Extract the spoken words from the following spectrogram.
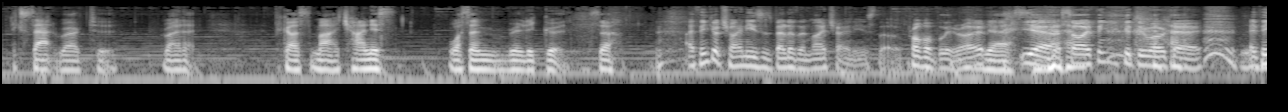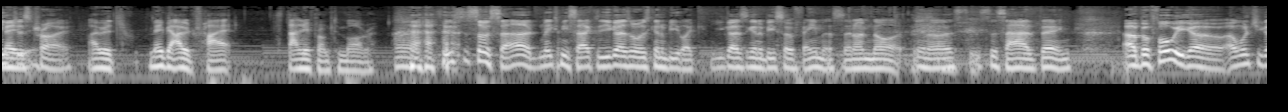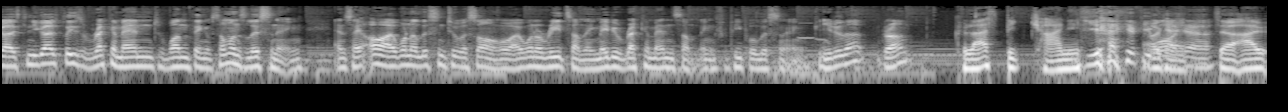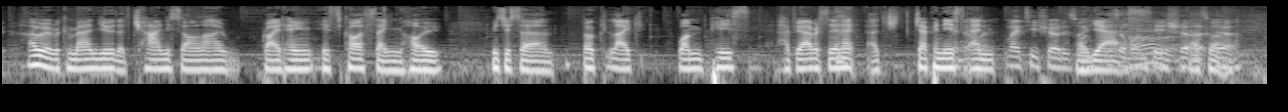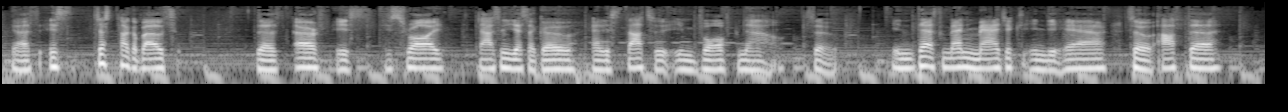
exact word to write it because my Chinese wasn't really good. So I think your Chinese is better than my Chinese, though. Probably, right? Yes. Yeah. So I think you could do okay. I think Maybe. just try. I would maybe I would try it starting from tomorrow. So this is so sad. It makes me sad because you guys are always going to be like, you guys are going to be so famous, and I'm not. You know, it's, it's a sad thing. Uh, before we go, I want you guys. Can you guys please recommend one thing? If someone's listening and say, "Oh, I want to listen to a song," or "I want to read something," maybe recommend something for people listening. Can you do that, Grant? Could I speak Chinese? Yeah, if you want. okay, Yeah. so I I will recommend you the Chinese online writing. It's called Seng Hui, which is a book like One Piece. Have you ever seen it? A J- Japanese and my, my t-shirt is Oh, one, yes. a one-piece oh, shirt. that's what. Yeah. Yes, it's just talk about the Earth is destroyed thousand years ago and it starts to evolve now. So, in there's many magic in the air. So after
